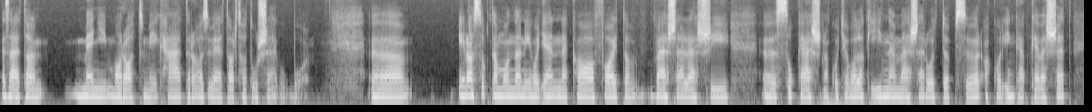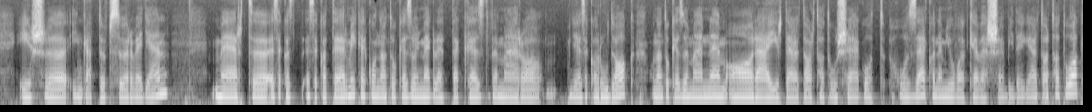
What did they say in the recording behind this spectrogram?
ezáltal mennyi maradt még hátra az ő eltarthatóságukból. Én azt szoktam mondani, hogy ennek a fajta vásárlási szokásnak, hogyha valaki innen vásárol többször, akkor inkább keveset és inkább többször vegyen, mert ezek a, ezek a termékek onnantól kezdve, hogy meglettek kezdve már a, ugye ezek a rudak, onnantól kezdve már nem a ráírt eltarthatóságot hozzák, hanem jóval kevesebb ideig eltarthatóak.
